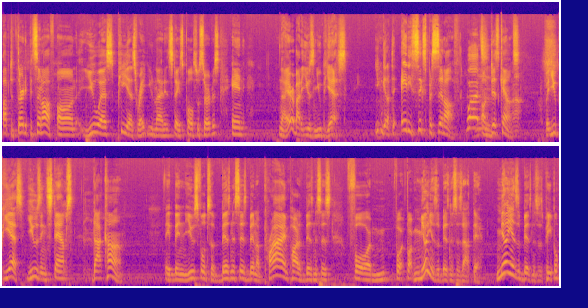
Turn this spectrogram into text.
up to 30% off on USPS rate, United States Postal Service. And now everybody using UPS. You can get up to 86% off What? on discounts for UPS using stamps.com. They've been useful to businesses, been a prime part of businesses for, for, for millions of businesses out there. Millions of businesses, people.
